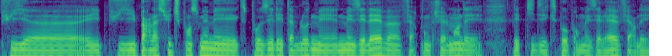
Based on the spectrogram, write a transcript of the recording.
puis, euh, et puis par la suite, je pense même exposer les tableaux de mes, de mes élèves, euh, faire ponctuellement des, des petites expos pour mes élèves, faire des,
